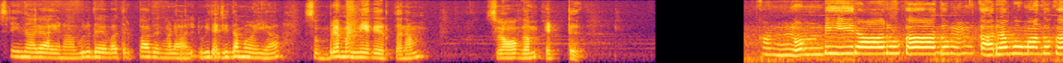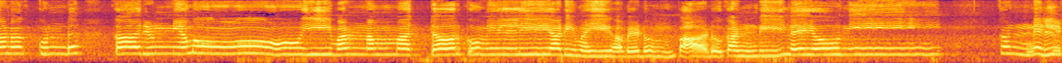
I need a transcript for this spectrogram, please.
ശ്രീനാരായണ ഗുരുദേവ തൃപ്പാദങ്ങളാൽ വിരചിതമായ സുബ്രഹ്മണ്യ കീർത്തനം ശ്ലോകം എട്ട്. കണ്ണുണ്ടീരാറുകാതും കരവുമതു കണക്കുണ്ട് കാരുണ്യമോ? ഈ വണ്ണം മറ്റോർക്കുമില്ലീ. അടിമൈകവിടും പാടു കണ്ടിലയോ നീ? കണ്ണിൽ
